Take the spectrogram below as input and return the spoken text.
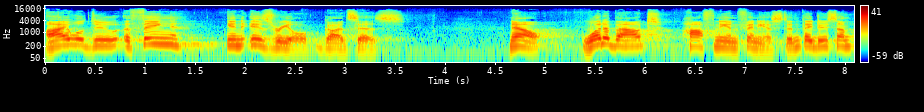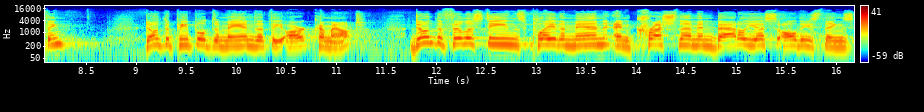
I will do a thing in Israel, God says. Now, what about Hophni and Phinehas? Didn't they do something? Don't the people demand that the ark come out? Don't the Philistines play the men and crush them in battle? Yes, all these things.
